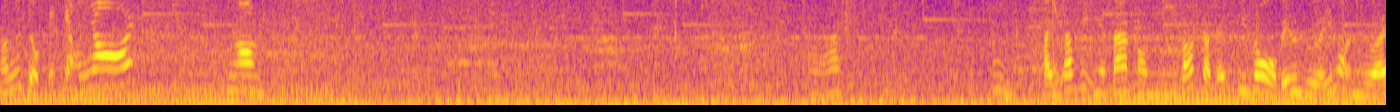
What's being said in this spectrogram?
nó như kiểu cái kẹo nho ấy ngon. À, ừ. bánh các vị người ta còn rót cả cái siro ở bên dưới mọi người.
